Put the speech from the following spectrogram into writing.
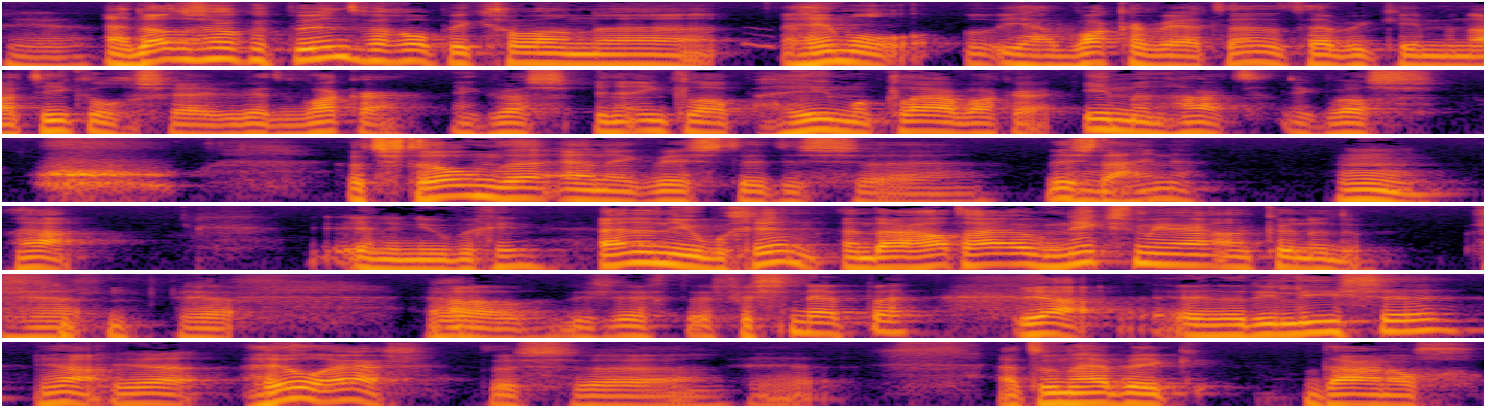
Ja. En dat is ook het punt waarop ik gewoon helemaal ja, wakker werd. Hè. Dat heb ik in mijn artikel geschreven. Ik werd wakker. Ik was in één klap helemaal klaar wakker in mijn hart. Ik was... Het stroomde en ik wist, dit is, eh, dit is het Ja. einde. Hmm. Ja. En een nieuw begin. En een nieuw begin. En daar had hij ook niks meer aan kunnen doen. Ja. ja. Ja. Wauw. Dus echt even snappen Ja, en releasen. ja. Ja. heel erg. Dus, eh, Ja. en toen heb ik daar nog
